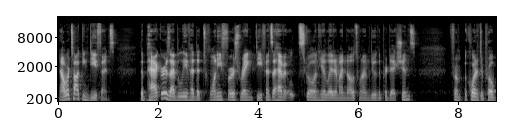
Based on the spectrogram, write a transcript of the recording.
Now we're talking defense. The Packers, I believe, had the 21st ranked defense. I have it scrolling here later in my notes when I'm doing the predictions from according to Pro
